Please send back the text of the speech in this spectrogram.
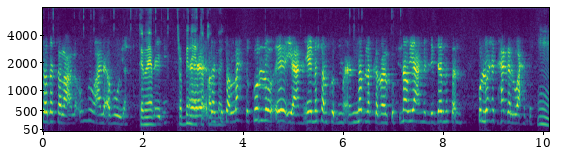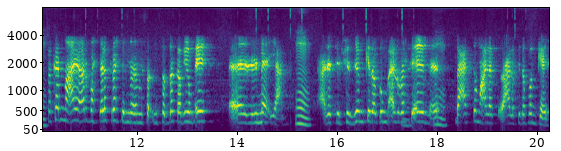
صدقة على أمي وعلى أبويا تمام. ربنا آه، بس يتقبل طلعت كله إيه يعني إيه مثلا كنت المبلغ كان كنت ناوي أعمل لده مثلا كل واحد حاجة لوحده. فكان معايا 4000 رحت مصدقة بيهم إيه آه للماء يعني مم. على التلفزيون كده جم قالوا رحت إيه. بعتهم على على فودافون كاش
